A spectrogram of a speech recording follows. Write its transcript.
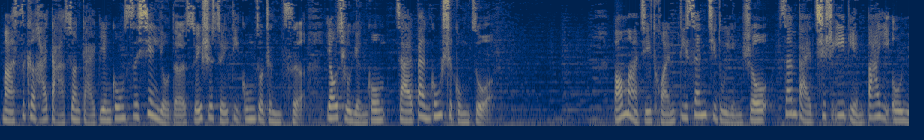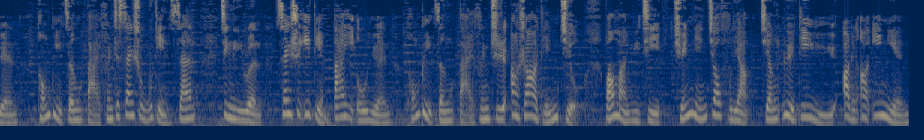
马斯克还打算改变公司现有的随时随地工作政策，要求员工在办公室工作。宝马集团第三季度营收三百七十一点八亿欧元。同比增百分之三十五点三，净利润三十一点八亿欧元，同比增百分之二十二点九。宝马预计全年交付量将略低于二零二一年，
